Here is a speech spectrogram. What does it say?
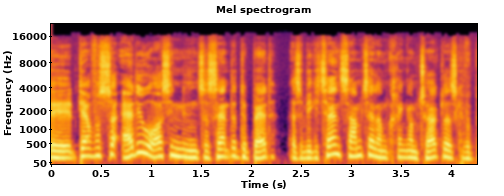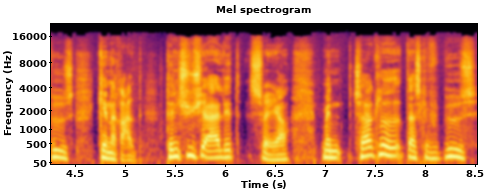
Øh, derfor så er det jo også en interessant debat. Altså, vi kan tage en samtale omkring, om tørklæder skal forbydes generelt. Den synes jeg er lidt sværere. Men tørklæde, der skal forbydes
